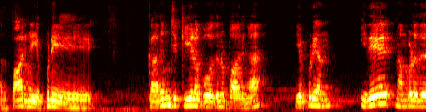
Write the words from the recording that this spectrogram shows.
அது பாருங்கள் எப்படி கரைஞ்சி கீழே போகுதுன்னு பாருங்கள் எப்படி அந் இதே நம்மளது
